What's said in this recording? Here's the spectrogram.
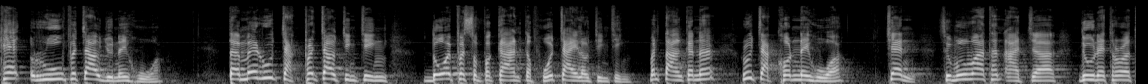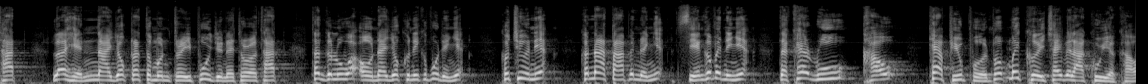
แค่รู้พระเจ้าอยู่ในหัว แต่ไม่รู้จักพระเจ้าจริง ๆ โดยประสบการณ์กับหัวใจเราจริง ๆ มันต่างกันนะ รู้จักคนในหัว เช่น สมมติว่าท่านอาจจะดูในโทรทัศน์ แล้วเห็นนายกรัฐมนตรีพูดอยู่ในโทรทัศน์ ท่านก็รู้ว่าโอ้นายกคนนี้เขาพูดอย่างเงี้ยเขาชื่อเนี้ยเขาหน้าตาเป็นอย่างเงี้ยเสียงเขาเป็นอย่างเงี้ยแต่แค่รู้เขา แค่ผิวเผินเพราะไม่เคยใช้เวลาคุยกับเขา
